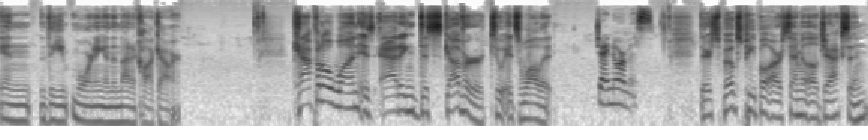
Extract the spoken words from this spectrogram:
in the morning and the nine o'clock hour. Capital One is adding Discover to its wallet. Ginormous. Their spokespeople are Samuel L. Jackson.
